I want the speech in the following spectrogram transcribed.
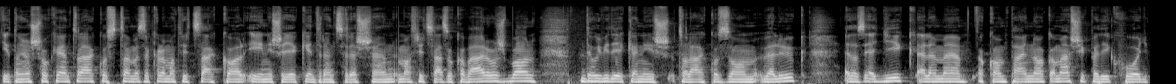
itt nagyon sok helyen találkoztam ezekkel a matricákkal, én is egyébként rendszeresen matricázok a városban, de hogy vidéken is találkozom velük. Ez az egyik eleme a kampánynak, a másik pedig, hogy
